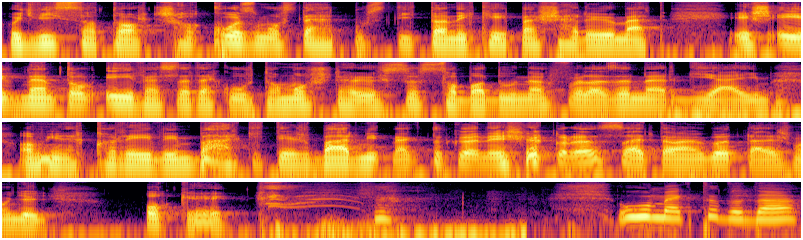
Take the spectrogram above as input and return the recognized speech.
hogy visszatartsa a kozmoszt elpusztítani képes erőmet, és év, nem tudom, évezredek óta most először szabadulnak fel az energiáim, aminek a révén bárkit és bármit megtökölni, és akkor azt szálltam, hogy ott áll, és mondja, hogy oké. Okay. Ú, meg tudod, a,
